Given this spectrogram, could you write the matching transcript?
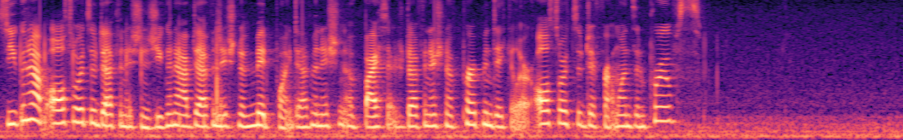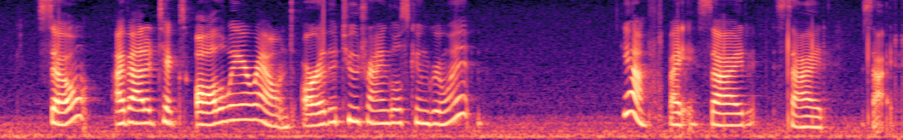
So you can have all sorts of definitions. You can have definition of midpoint, definition of bisector, definition of perpendicular, all sorts of different ones and proofs. So I've added ticks all the way around. Are the two triangles congruent? Yeah, by side, side, side.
